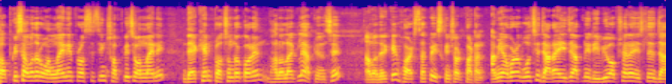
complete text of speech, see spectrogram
সব কিছু আমাদের অনলাইনে প্রসেসিং সব কিছু অনলাইনে দেখেন, পছন্দ করেন, ভালো লাগলে আপনি হচ্ছে আমাদেরকে হোয়াটসঅ্যাপে স্ক্রিনশট পাঠান। আমি আবারও বলছি, যারা এই যে আপনি রিভিউ অপশানে এসলে যা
